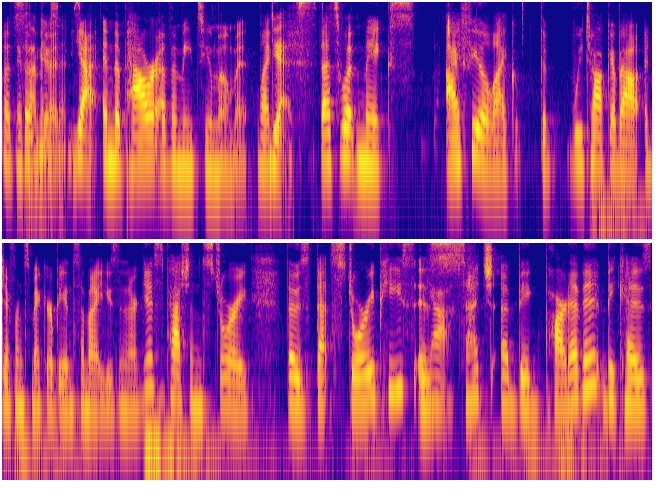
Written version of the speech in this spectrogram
That's if so that good. makes sense. Yeah, and the power of a Me Too moment. Like Yes. that's what makes I feel like the we talk about a difference maker being somebody using their gifts, passion, story. Those that story piece is Yeah. such a big part of it because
